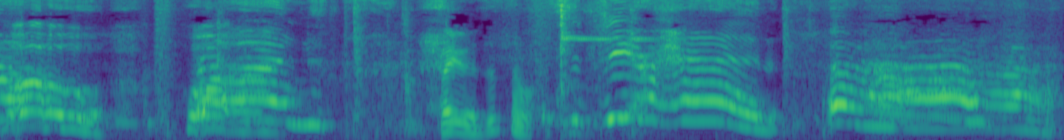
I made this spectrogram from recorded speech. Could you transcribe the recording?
Whoa! Whoa. Run! Wait, was that the It's a deer head! Ah!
